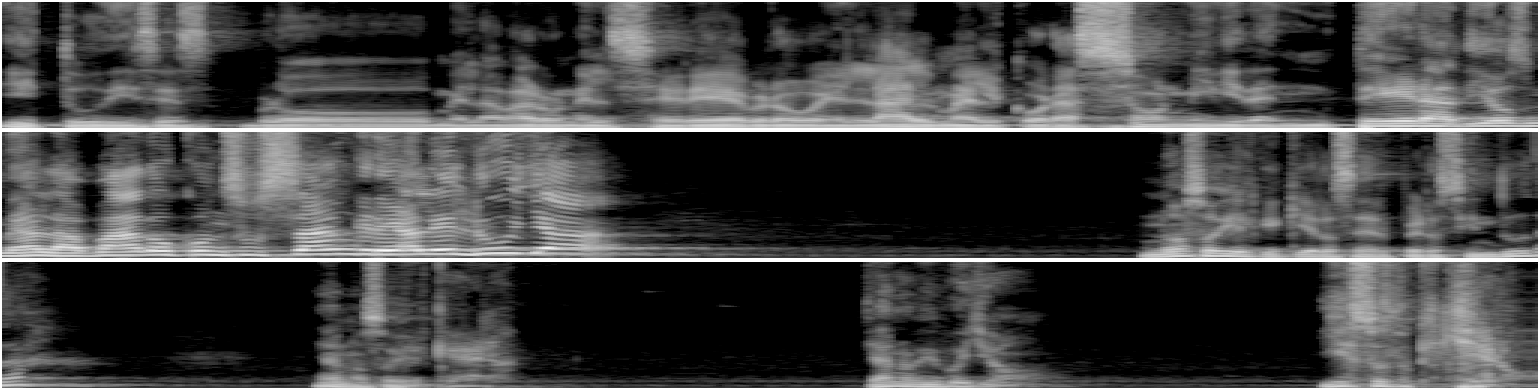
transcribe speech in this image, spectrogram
Y tú dices, bro, me lavaron el cerebro, el alma, el corazón, mi vida entera. Dios me ha lavado con su sangre, aleluya. No soy el que quiero ser, pero sin duda, ya no soy el que era. Ya no vivo yo. Y eso es lo que quiero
